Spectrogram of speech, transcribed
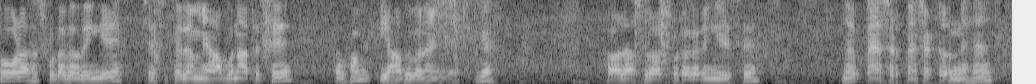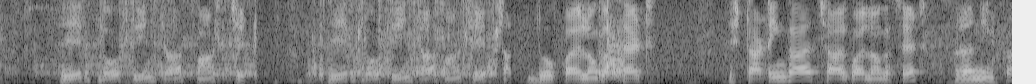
थोड़ा सा छोटा कर देंगे। जैसे पहले हम यहाँ बनाते थे, तब हम यहाँ पे बनाएँगे। ठीक है? आधा सुराख छोटा करेंगे इसे। यह पैंसठ पैंसठ टर्ने हैं। एक, दो, तीन, चार, पाँच छः एक, दो, तीन, चार, पाँच, छः, सात। दो कोयलों का सेट स्टार्टिंग का, चार कोयलों का सेट रनिंग का।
